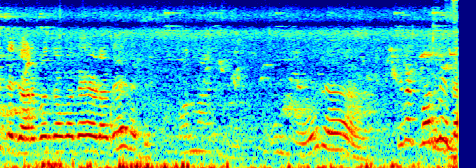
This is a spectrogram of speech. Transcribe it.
ಮೊಬೈಲು ಜ್ವರ ಬಂದೋಗದೆ ಹೇಳೋದೇ ಹೇಳಿದ್ದೆ. ಹೌದಾ? ಇದಕ್ಕೆ ಬರಲಿಲ್ಲ?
